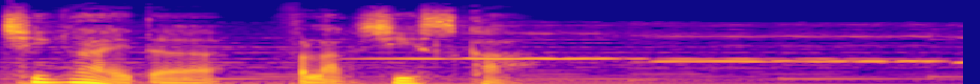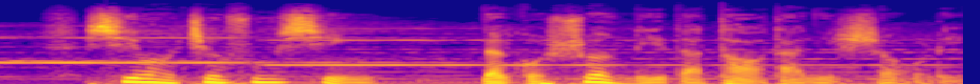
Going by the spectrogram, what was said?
亲爱的弗朗西斯卡。希望这封信能够顺利的到达你手里。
